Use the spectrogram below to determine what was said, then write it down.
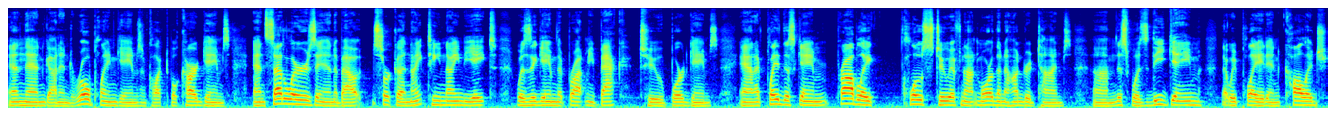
and then got into role playing games and collectible card games. And Settlers in about circa 1998 was the game that brought me back to board games. And I've played this game probably close to, if not more than 100 times. Um, this was the game that we played in college,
